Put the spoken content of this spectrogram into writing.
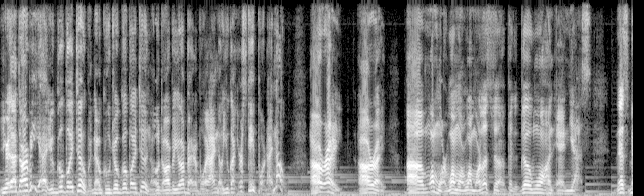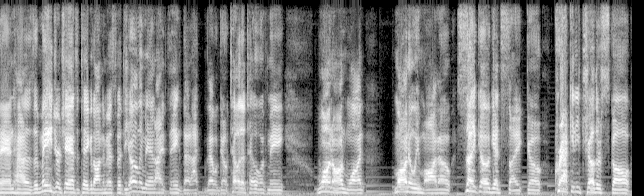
hear that, Darby? Yeah, you're good boy too. But no, Cujo, good boy too. No, Darby, you're a better boy. I know you got your skateboard. I know. All right. All right. Um, one more, one more, one more. Let's uh, pick a good one. And yes, this man has a major chance of taking on the Misfit. The only man I think that I that would go toe to toe with me, one on one, mano a mano, psycho against psycho, cracking each other's skull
